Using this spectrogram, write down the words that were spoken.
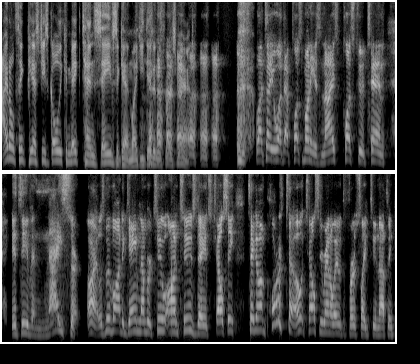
I don't think PSG's goalie can make 10 saves again like he did in the first match. well, I tell you what, that plus money is nice. Plus 210, it's even nicer. All right, let's move on to game number two on Tuesday. It's Chelsea taking on Porto. Chelsea ran away with the first leg 2 nothing.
